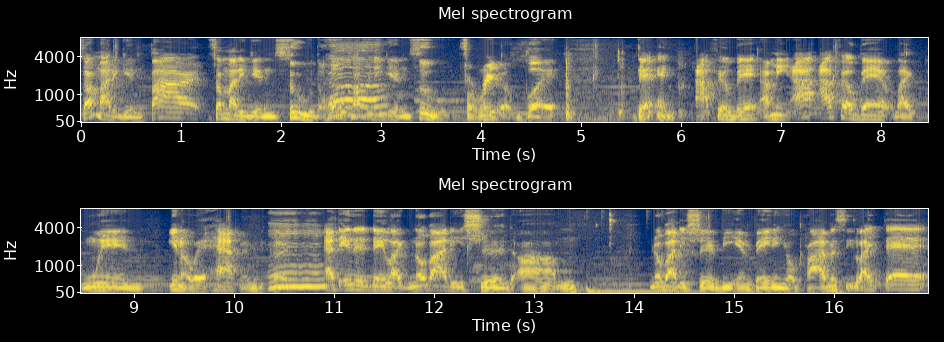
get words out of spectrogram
somebody getting fired, somebody getting sued, the whole Uh-huh. company getting sued for real. But dang, I feel bad. I mean, I, I felt bad like when, you know, it happened because Mhm. at the end of the day, like nobody should um nobody should be invading your privacy like that.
